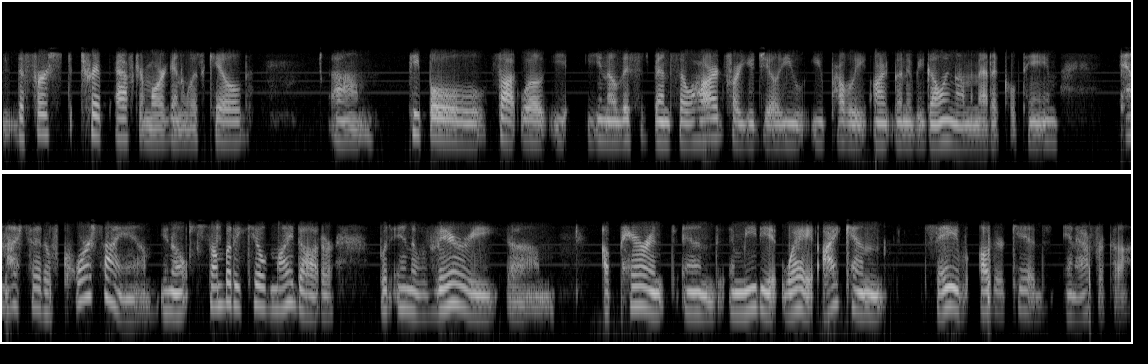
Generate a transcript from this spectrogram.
the first trip after Morgan was killed, um, people thought, well, y- you know, this has been so hard for you, Gil. You you probably aren't going to be going on the medical team. And I said, of course I am. You know, somebody killed my daughter, but in a very um, apparent and immediate way. I can save other kids in Africa.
